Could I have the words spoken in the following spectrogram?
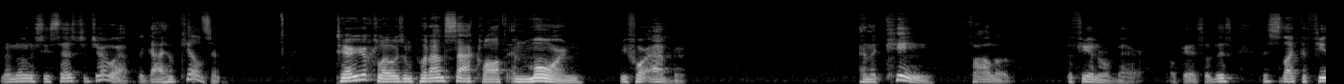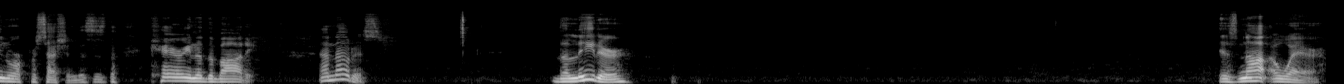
now notice he says to Joab, the guy who kills him, Tear your clothes and put on sackcloth and mourn before Abner. And the king followed the funeral bearer. Okay, so this this is like the funeral procession. This is the carrying of the body. Now notice, the leader is not aware.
